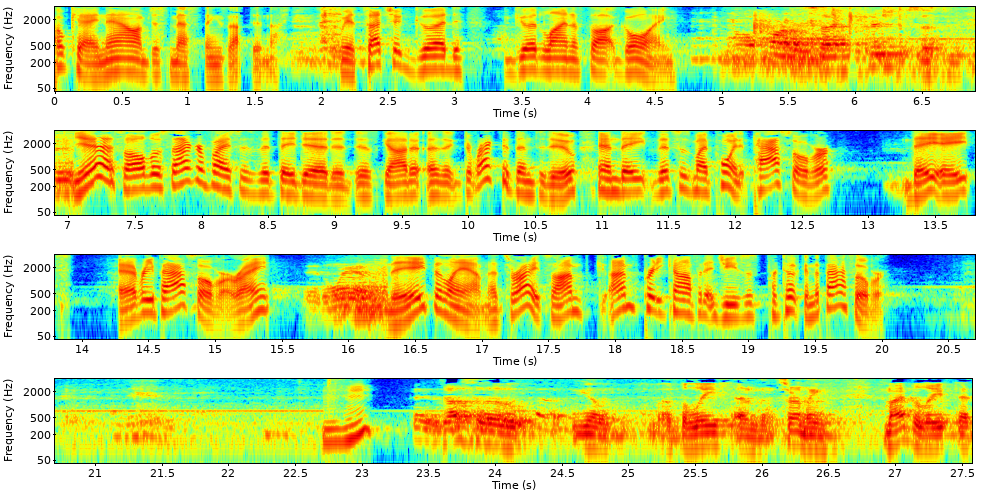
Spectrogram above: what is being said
Okay, now I've just messed things up, didn't I? We had such a good, good line of thought going. All part of the sacrificial system, too. Yes, all those sacrifices that they did, it is God uh, directed them to do. And they, this is my point. At Passover, they ate every Passover, right? The lamb. They ate the lamb. That's right. So I'm, I'm pretty confident Jesus partook in the Passover. Mm-hmm. There's also, uh, you know, a belief, and certainly my belief, that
